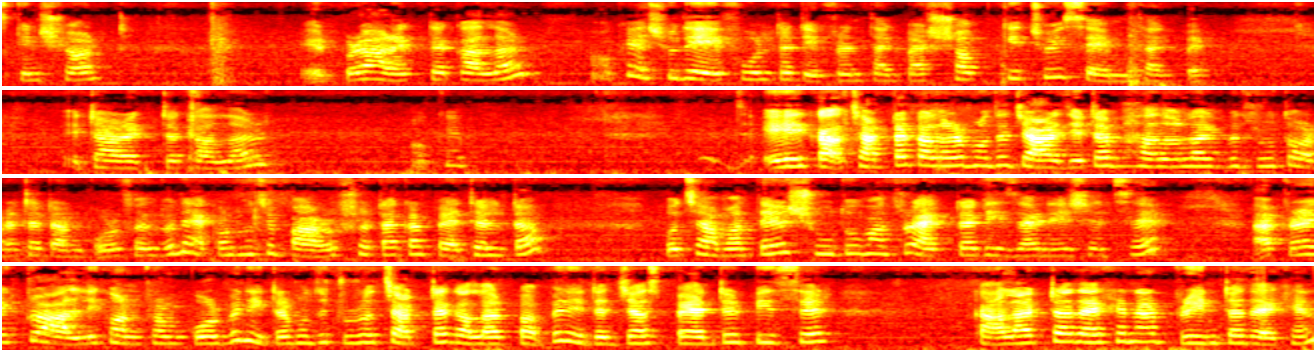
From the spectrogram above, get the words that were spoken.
স্ক্রিনশট এরপরে আরেকটা কালার, ওকে? শুধু এই ফুলটা ডিফারেন্ট থাকবে আর সব কিছুই সেম থাকবে। এটা আরেকটা কালার, ওকে? এই চারটা কালারের মধ্যে যার যেটা ভালো লাগবে দ্রুত অর্ডারটা ডান করে ফেলবেন। এখন হচ্ছে বারোশো টাকার প্যাটেলটা হচ্ছে আমাদের শুধুমাত্র একটা ডিজাইন এসেছে। আপনারা একটু আর্লি কনফার্ম করবেন, এটার মধ্যে টোটাল চারটা কালার পাবেন। এটা জাস্ট প্যান্টের পিসের কালারটা দেখেন আর প্রিন্টটা দেখেন।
